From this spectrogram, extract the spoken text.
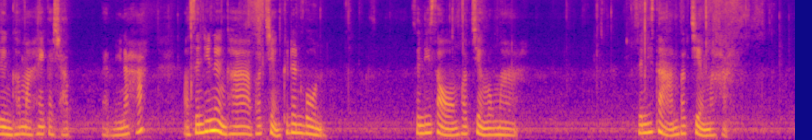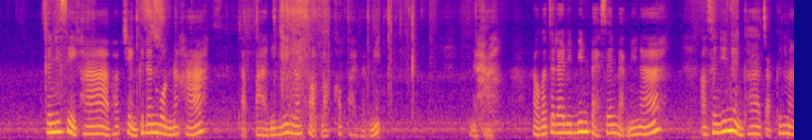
ดึงเข้ามาให้กระชับแบบนี้นะคะ เอาเส้นที่หนึ่งค่ะ พับเฉียงขึ้นด้านบน เส้นที่สองพับเฉียงลงมา เส้นที่สามพับเฉียงมาค่ะ เส้นที่สี่ค่ะ พับเฉียงขึ้นด้านบนนะคะ จับปลายริบบิ้นแล้วสอดล็อกเข้าไปแบบนี้ นะคะ เราก็จะได้ริบบิ้นแปดเส้นแบบนี้นะ เอาเส้นที่หนึ่งค่ะจับขึ้นมา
